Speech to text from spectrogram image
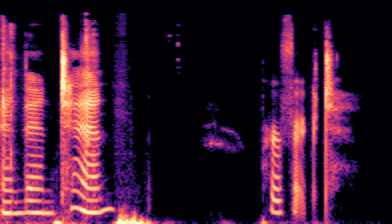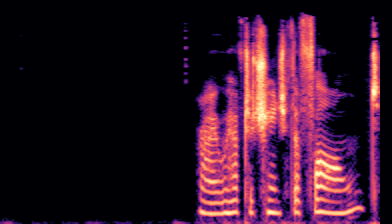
and then 10. Perfect. Alright, we have to change the font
